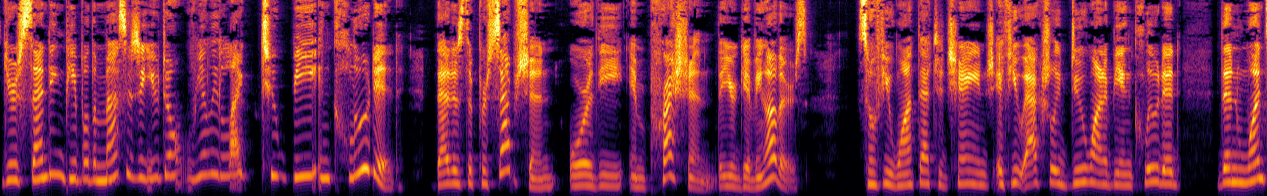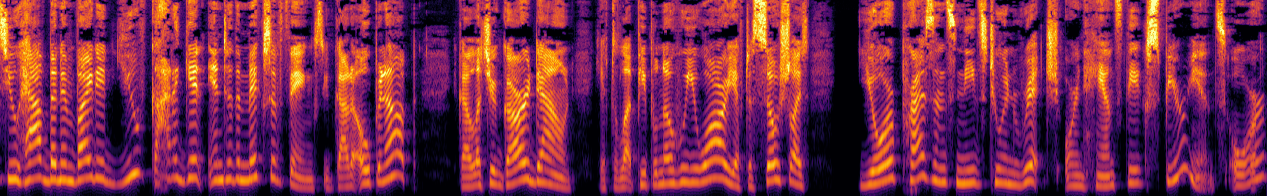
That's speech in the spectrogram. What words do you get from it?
you're sending people the message that you don't really like to be included. That is the perception or the impression that you're giving others. So if you want that to change, if you actually do want to be included, then once you have been invited, you've got to get into the mix of things. You've got to open up. You've got to let your guard down. You have to let people know who you are. You have to socialize. Your presence needs to enrich or enhance the experience or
